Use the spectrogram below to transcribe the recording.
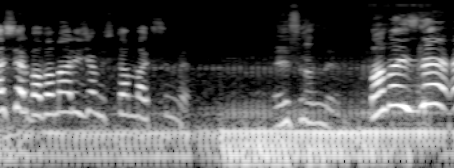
Arkadaşlar babamı arayacağım üstten baksın mı? El sallıyor. Baba izle.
